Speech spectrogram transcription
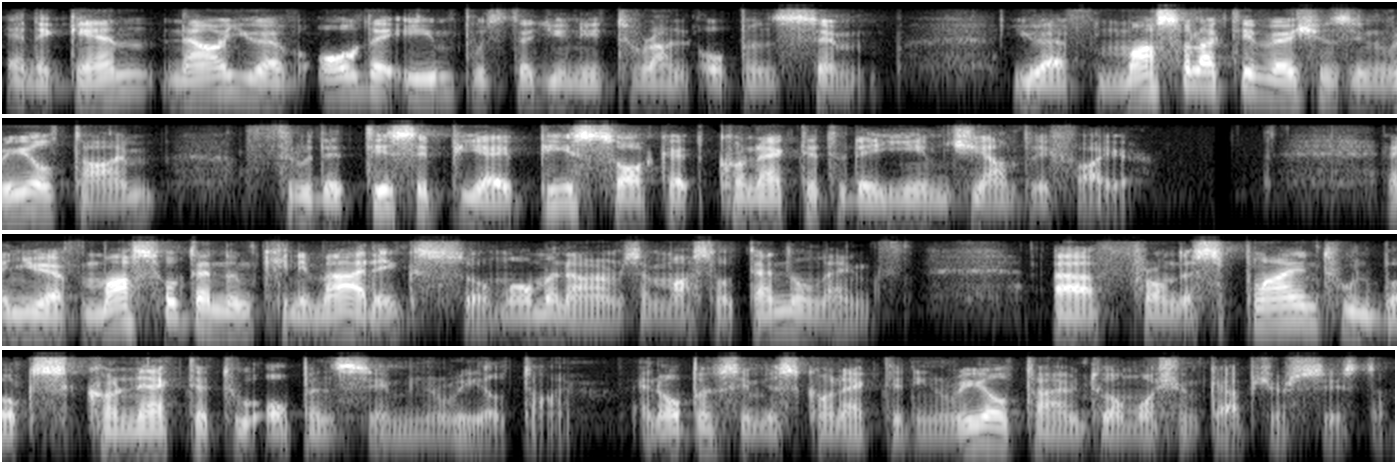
And again, now you have all the inputs that you need to run OpenSim. You have muscle activations in real time through the TCP IP socket connected to the EMG amplifier. And you have muscle tendon kinematics, so moment arms and muscle tendon length, uh, from the Spline toolbox connected to OpenSim in real time. And OpenSim is connected in real time to a motion capture system.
